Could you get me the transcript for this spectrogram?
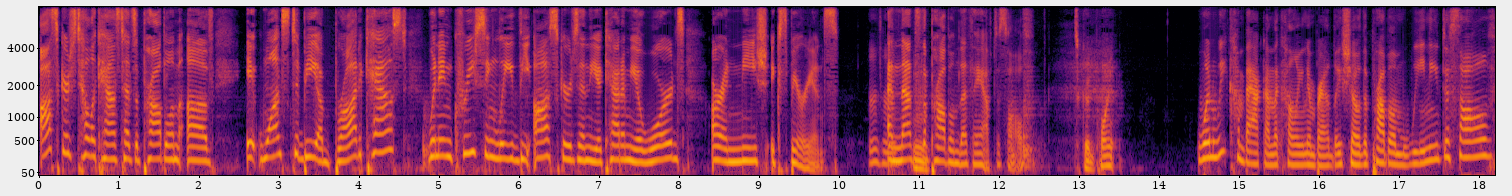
Oscars telecast has a problem of it wants to be a broadcast when increasingly the Oscars and the Academy Awards are a niche experience. Mm-hmm. And that's hmm. the problem that they have to solve. It's a good point. When we come back on the Colleen and Bradley show, the problem we need to solve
